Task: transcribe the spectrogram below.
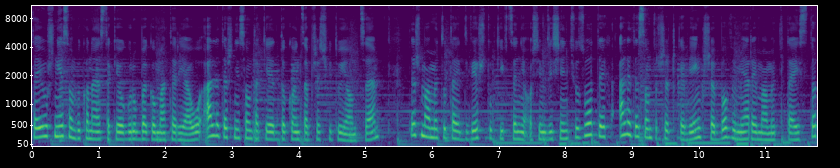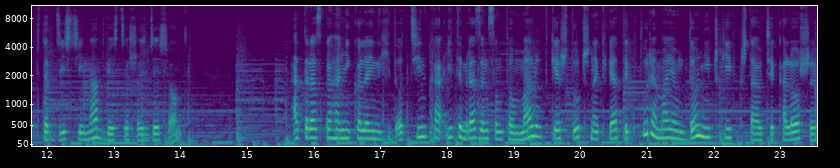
Te już nie są wykonane z takiego grubego materiału, ale też nie są takie do końca prześwitujące. Też mamy tutaj dwie sztuki w cenie 80 zł, ale te są troszeczkę większe, bo wymiary mamy tutaj 140 na 260. A teraz, kochani, kolejny hit odcinka i tym razem są to malutkie sztuczne kwiaty, które mają doniczki w kształcie kaloszy.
